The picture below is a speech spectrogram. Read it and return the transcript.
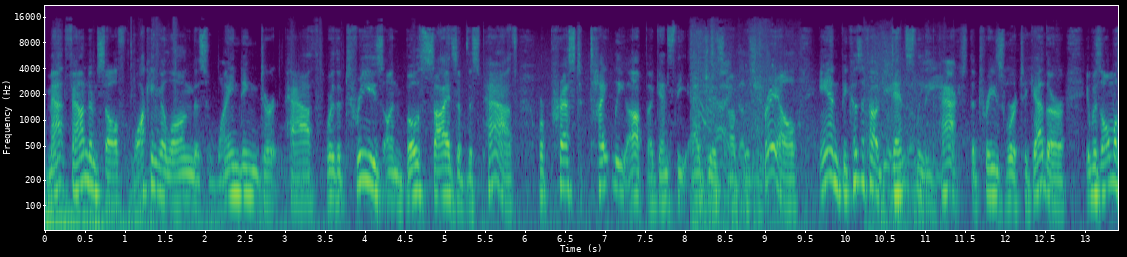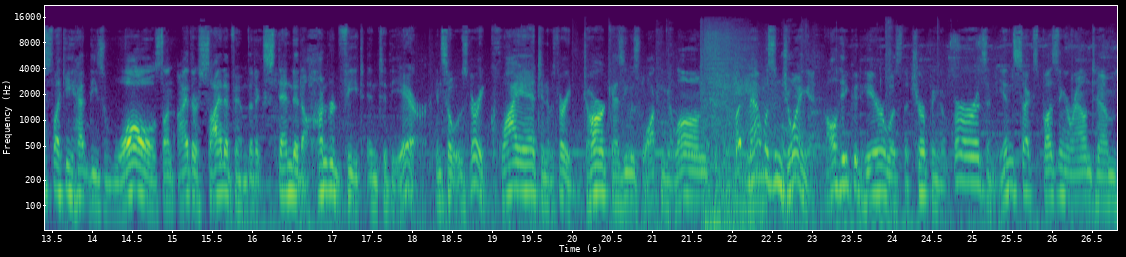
Matt found himself walking along this winding dirt path where the trees on both sides of this path were pressed tightly up against the edges of this trail. And because of how densely packed the trees were together, it was almost like he had these walls on either side of him that extended a 100 feet into the air. And so it was very quiet and it was very dark as he was walking along, but Matt was enjoying it. All he could hear was the chirping of birds and insects buzzing around him.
